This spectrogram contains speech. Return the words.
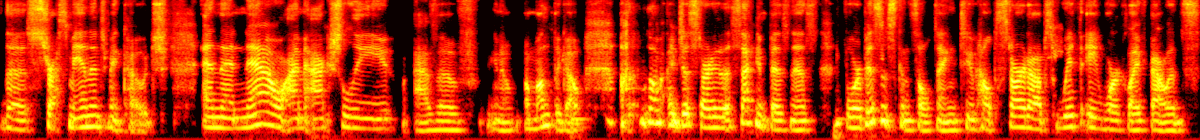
the stress management coach. And then now i'm actually as of you know a month ago i just started a second business for business consulting to help startups with a work life balance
